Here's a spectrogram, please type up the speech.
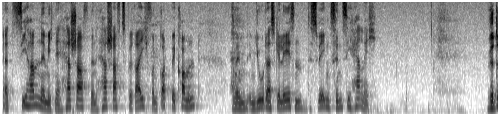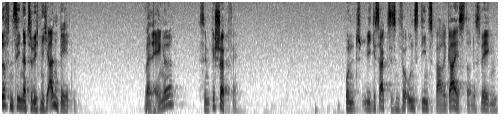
Ja, sie haben nämlich eine Herrschaft, einen Herrschaftsbereich von Gott bekommen, haben wir im Judas gelesen, deswegen sind sie herrlich. Wir dürfen sie natürlich nicht anbeten, weil Engel sind Geschöpfe. Und wie gesagt, sie sind für uns dienstbare Geister, deswegen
